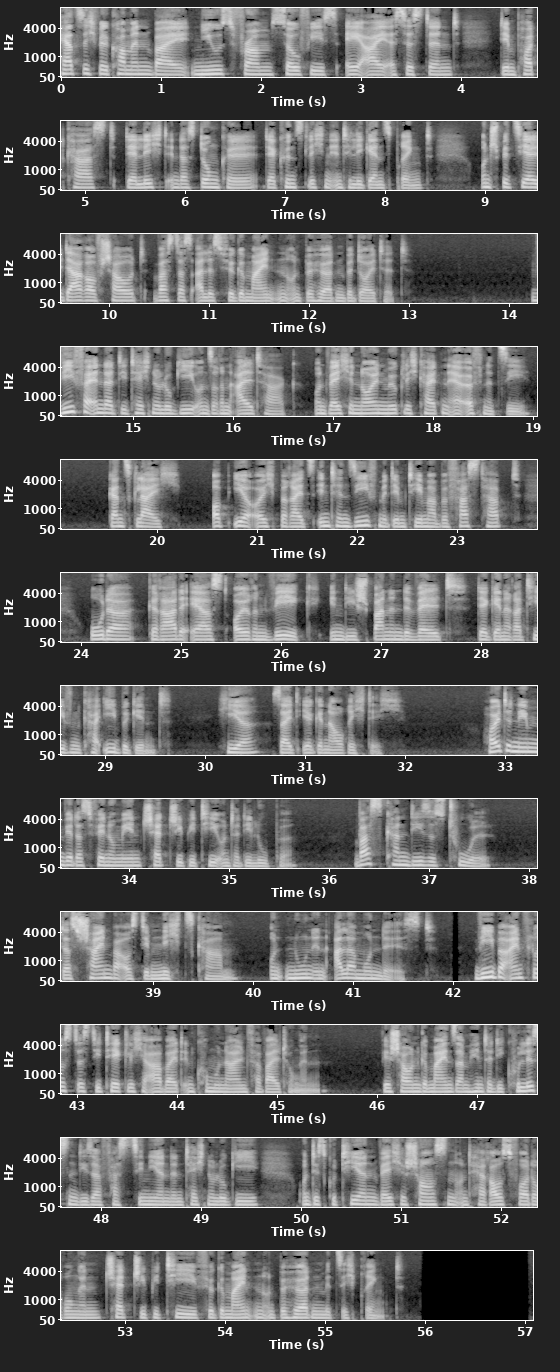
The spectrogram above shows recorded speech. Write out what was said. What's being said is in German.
Herzlich willkommen bei News from Sophie's AI Assistant, dem Podcast, der Licht in das Dunkel der künstlichen Intelligenz bringt und speziell darauf schaut, was das alles für Gemeinden und Behörden bedeutet. Wie verändert die Technologie unseren Alltag und welche neuen Möglichkeiten eröffnet sie? Ganz gleich, ob ihr euch bereits intensiv mit dem Thema befasst habt oder gerade erst euren Weg in die spannende Welt der generativen KI beginnt. Hier seid ihr genau richtig. Heute nehmen wir das Phänomen ChatGPT unter die Lupe. Was kann dieses Tool, das scheinbar aus dem Nichts kam und nun in aller Munde ist? Wie beeinflusst es die tägliche Arbeit in kommunalen Verwaltungen? Wir schauen gemeinsam hinter die Kulissen dieser faszinierenden Technologie und diskutieren, welche Chancen und Herausforderungen ChatGPT für Gemeinden und Behörden mit sich bringt.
